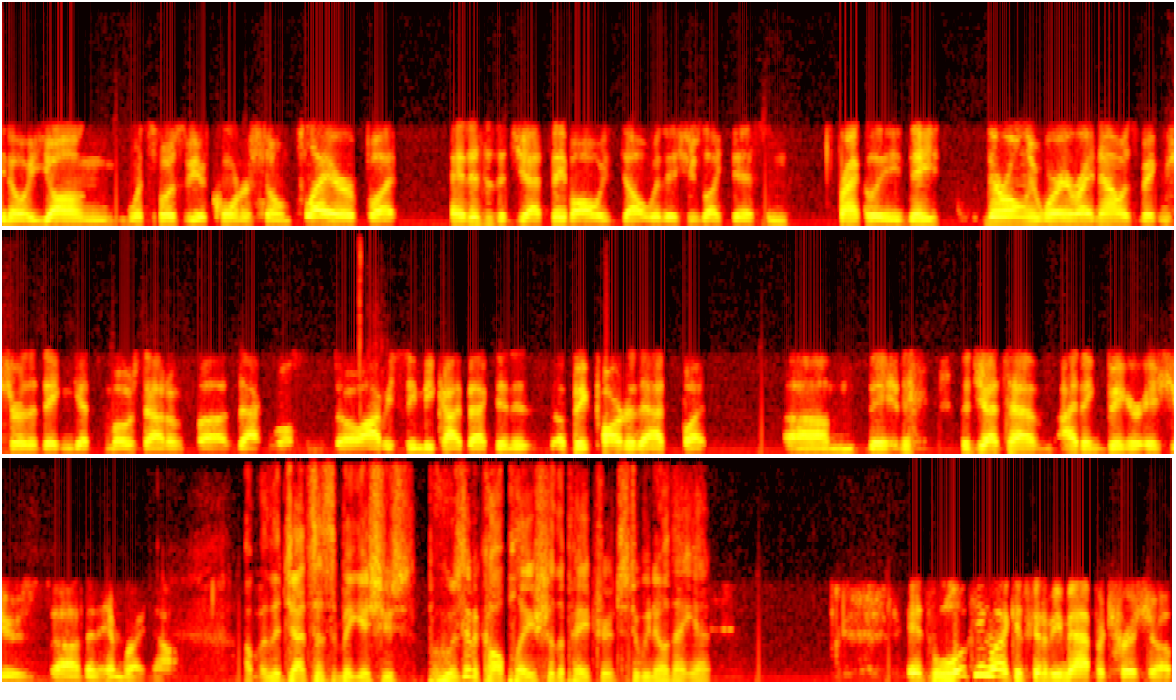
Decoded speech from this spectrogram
you know, a young, what's supposed to be a cornerstone player. But hey, this is the Jets. They've always dealt with issues like this, and frankly, they their only worry right now is making sure that they can get the most out of uh, Zach Wilson. So obviously, Mekhi Becton is a big part of that, but um, they the Jets have, I think, bigger issues uh, than him right now. Uh, the Jets have some big issues. Who's going to call plays for the Patriots? Do we know that yet? It's looking like it's going to be Matt Patricia,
